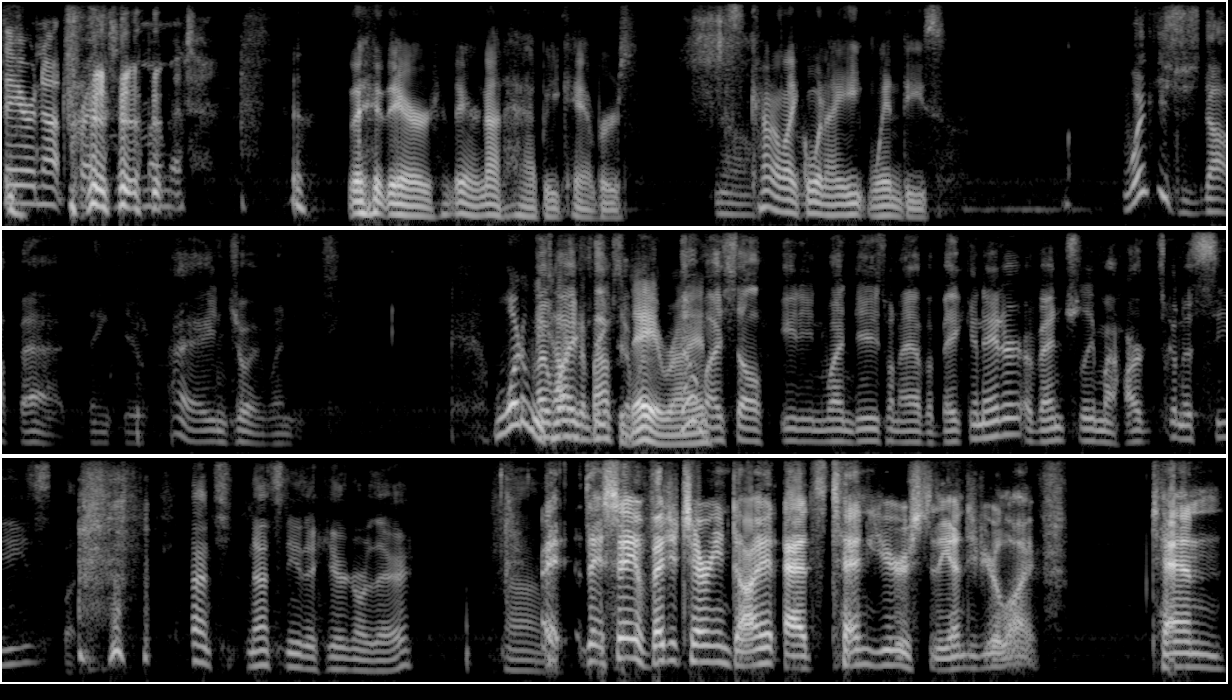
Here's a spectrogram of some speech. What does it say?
They are not friends at the moment. They, they're they're not happy campers. It's kind of like when I eat Wendy's. Wendy's is not bad. Thank you. I enjoy Wendy's. What are we My talking wife about thinks I'm today, gonna Kill myself eating Wendy's when I have a baconator. Eventually, my heart's gonna seize, but that's that's neither here nor there. Um, Hey, They say a vegetarian diet adds 10 years to the end of your life. 10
